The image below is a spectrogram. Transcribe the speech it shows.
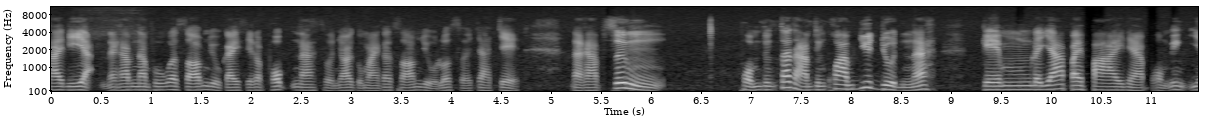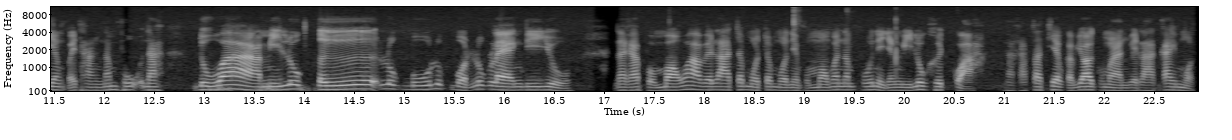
ค่ายดีอะนะครับน้ำพุก็ซ้อมอยู่ไกลศิลปภพนะส่วนยอดกุมารก็ซ้อมอยู่รถสวยจ่าเจดนะครับ ซึ่งผมถึงถ้าถามถึงความยืดหยุ่นนะเกมระยะปลายๆเนี่ย ผมเอียงไปทางน้ำพุนะดูว่ามีลูกตื้อ ลูกบู ลูกบดลูกแรงดีอยู่นะครับผมมองว่าเวลาจะหมดจะหมดเนี่ยผมมองว่าน้ำพุเนี่ยยังมีลูกฮึดกว่า นะครับถ้าเทียบกับยอดกุมารเวลาใกล้หมด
